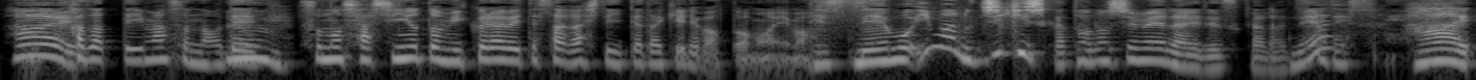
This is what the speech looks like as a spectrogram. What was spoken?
はい飾っていますので、うんその写真をと見比べて探していただければと思います。ですね。もう今の時期しか楽しめないですからね。そうですねはい。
